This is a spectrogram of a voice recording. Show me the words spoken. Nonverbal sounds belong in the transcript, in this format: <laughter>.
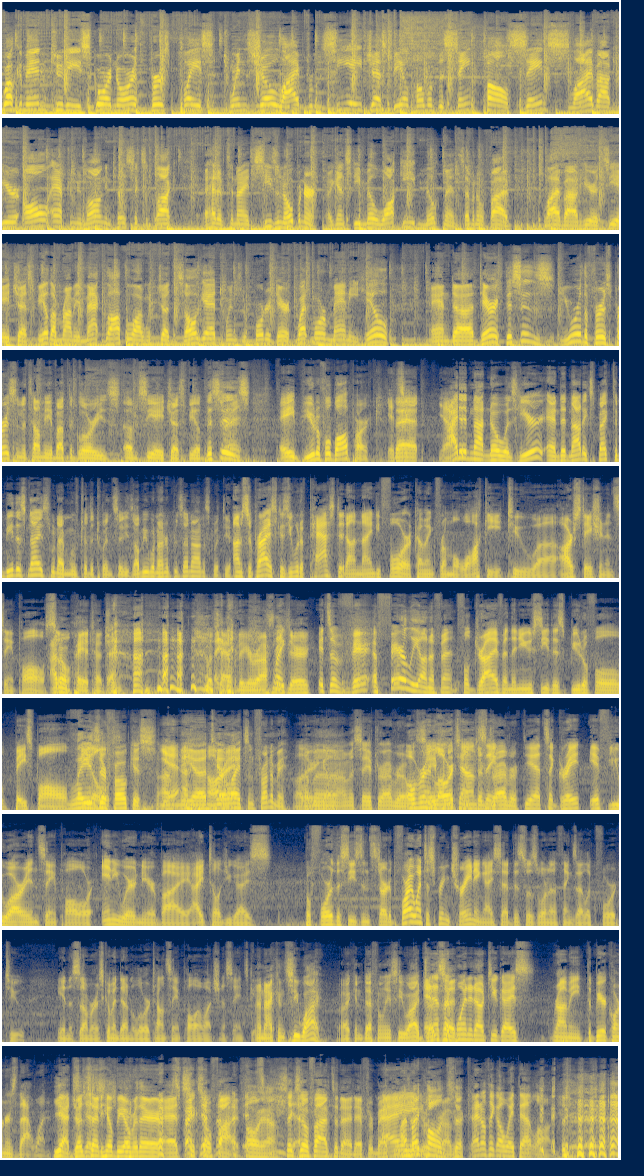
Welcome in to the SKOR North First Place Twins show live from CHS Field, home of the St. Paul Saints. Live out here all afternoon long until 6 o'clock ahead of tonight's season opener against the Milwaukee Milkmen. 7.05 live out here at CHS Field. I'm Ramie Makloff along with Judd Zulgad, Twins reporter Derek Wetmore, Manny Hill. And uh, Derek, this is you were the first person to tell me about the glories of CHS Field. This is a beautiful ballpark It's- that yeah. I did not know was here and did not expect to be this nice when I moved to the Twin Cities. I'll be 100% honest with you. I'm surprised because you would have passed it on 94 coming from Milwaukee to uh, our station in St. Paul. So. I don't pay attention. <laughs> What's happening around It's me, like Derek? it's a very a fairly uneventful drive, and then you see this beautiful baseball Laser field. focus on Yeah, the uh, <laughs> taillights right. in front of me. Well, there I'm, you a, go. I'm a safe driver. I'm over safe in Lower Town. St. driver. Yeah, it's a great if you are in St. Paul or anywhere nearby. I told you guys before the season started, before I went to spring training, I said this was one of the things I look forward to in the summer is coming down to Lower Town St. Paul and watching a Saints game. And I can see why. I can definitely see why. Judd and as said, I pointed out to you guys, Ramie, the beer corner's that one. yeah, Judge, It's said he'll be over there <laughs> at 6.05. Oh, yeah. 6.05 tonight after Mac. I- I might call in Robbie. sick. I don't think I'll wait that long. <laughs>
